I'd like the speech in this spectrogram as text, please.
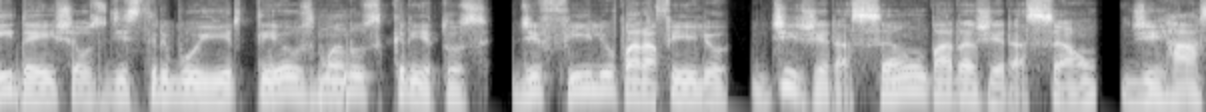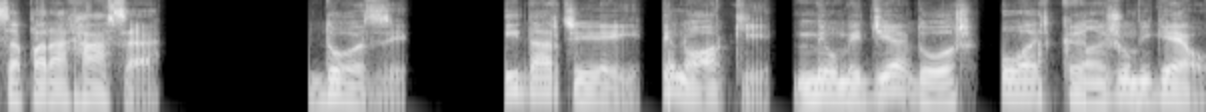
E deixa-os distribuir teus manuscritos, de filho para filho, de geração para geração, de raça para raça. 12. E dar-te-ei, Enoque, meu mediador, o arcanjo Miguel,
